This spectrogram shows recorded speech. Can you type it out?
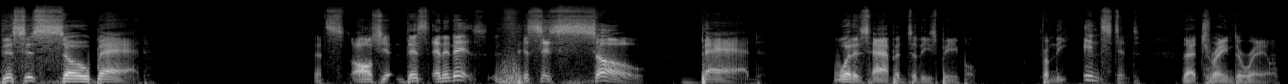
This is so bad. That's all she. This and it is. This is so bad. What has happened to these people from the instant that train derailed?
